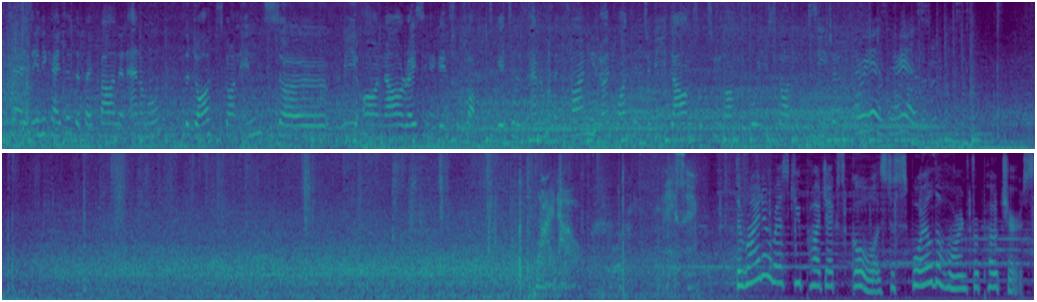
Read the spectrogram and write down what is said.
Helicopter has indicated that they found an animal. The dart's gone in, so we are now racing against the clock to get to this animal in time. You don't want it to be down for too long before you start the procedure. There he is, there he is. Rhino. Amazing. The Rhino Rescue Project's goal is to spoil the horn for poachers.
